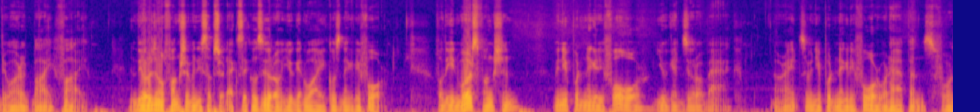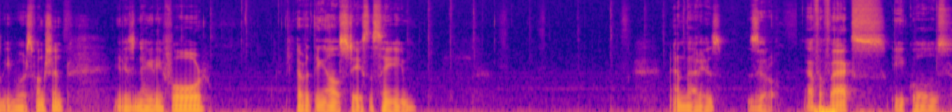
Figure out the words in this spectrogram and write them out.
divided by 5. In the original function, when you substitute x equals 0, you get y equals negative 4. For the inverse function, when you put negative 4 you get 0 back. All right? So when you put negative 4 what happens for the inverse function? It is negative 4 everything else stays the same. And that is 0 f of x equals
